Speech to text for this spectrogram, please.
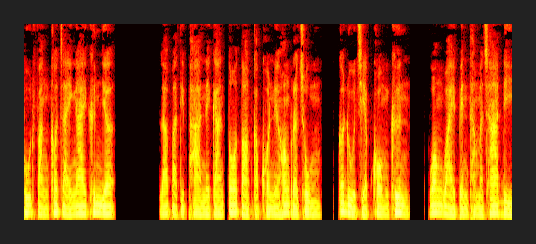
พูดฟังเข้าใจง่ายขึ้นเยอะ แล้วปฏิภาณในการโต้ตอบกับคนในห้องประชุม ก็ดูเฉียบคมขึ้น ว่องไวเป็นธรรมชาติดี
